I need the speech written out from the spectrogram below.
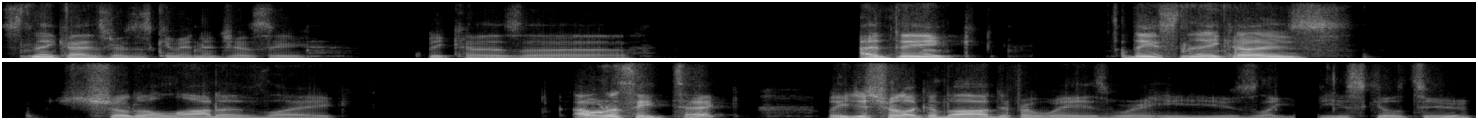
Snake Eyes versus Commander Jesse. Because uh I think I think Snake Eyes showed a lot of like I want to say tech, but he just showed like a lot of different ways where he used like V skill two,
